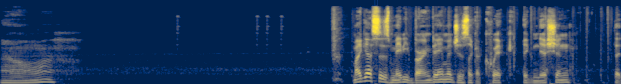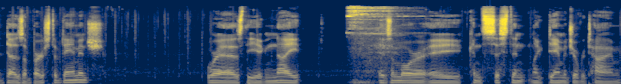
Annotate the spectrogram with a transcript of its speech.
Oh. My guess is maybe burn damage is like a quick ignition that does a burst of damage. Whereas the ignite is more a consistent like damage over time.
